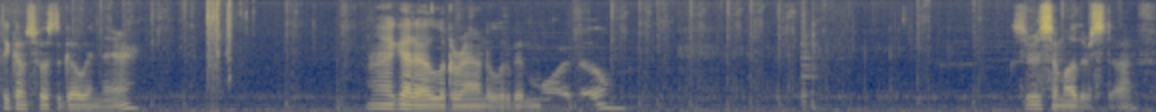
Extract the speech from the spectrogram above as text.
think I'm supposed to go in there. I gotta look around a little bit more though. Cause there's some other stuff.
